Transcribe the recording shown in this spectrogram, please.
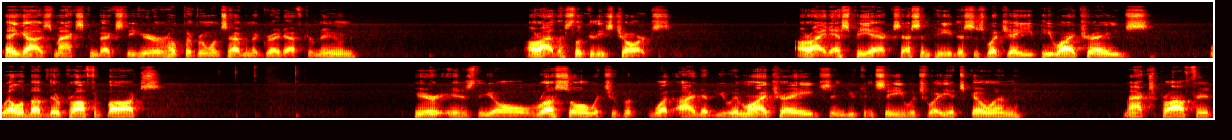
Hey guys, Max Convexity here. Hope everyone's having a great afternoon. All right, let's look at these charts. All right, SPX, S&P, this is what JEPY trades, well above their profit box. Here is the old Russell, which is what IWMY trades, and you can see which way it's going. Max profit,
